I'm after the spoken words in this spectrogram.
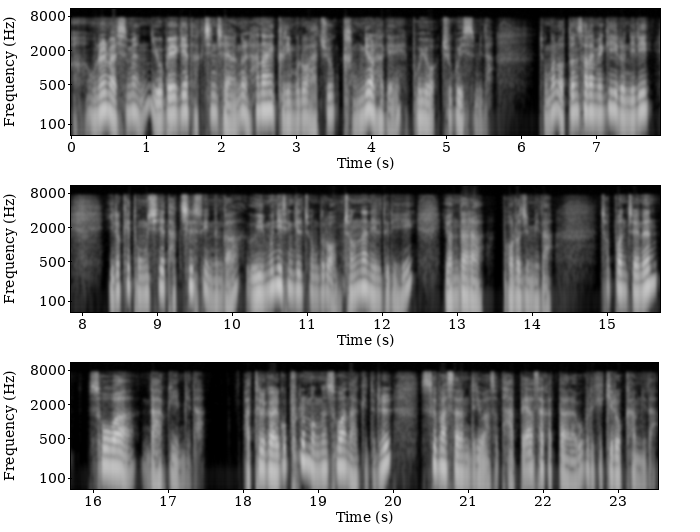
아, 오늘 말씀은 욥에게 닥친 재앙을 하나의 그림으로 아주 강렬하게 보여주고 있습니다. 정말 어떤 사람에게 이런 일이 이렇게 동시에 닥칠 수 있는가 의문이 생길 정도로 엄청난 일들이 연달아 벌어집니다. 첫 번째는 소와 나귀입니다. 밭을 갈고 풀을 먹는 소와 나귀들을 스바 사람들이 와서 다 빼앗아 갔다라고 그렇게 기록합니다.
